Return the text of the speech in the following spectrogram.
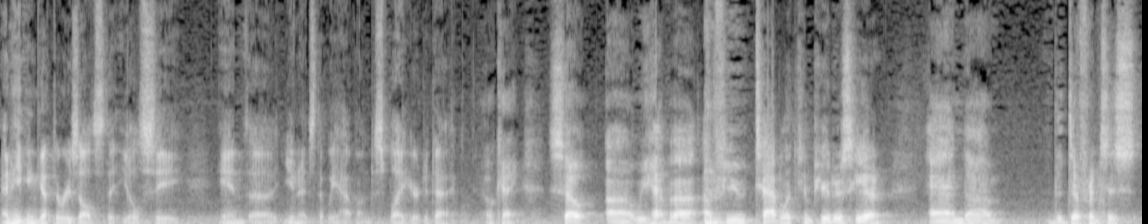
and he can get the results that you'll see in the units that we have on display here today. Okay, so uh, we have a, a, few tablet computers here, and um, the difference is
